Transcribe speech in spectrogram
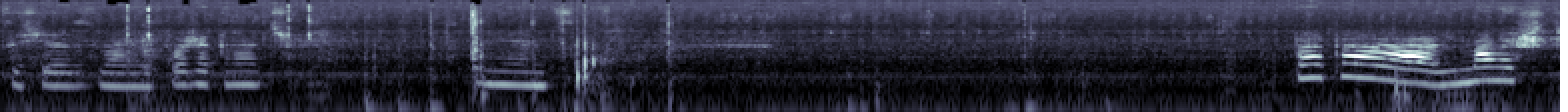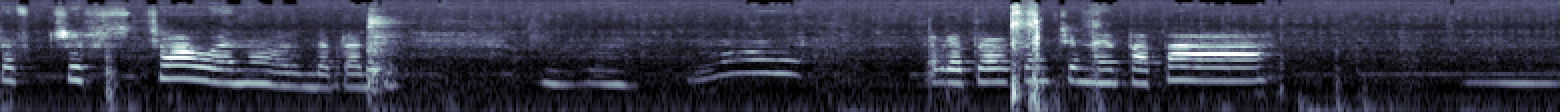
chcę się z wami pożegnać. Więc... Tak, mam jeszcze wczescałe, no dobra. No, dobra, to kończymy, pa, pa. Mm.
